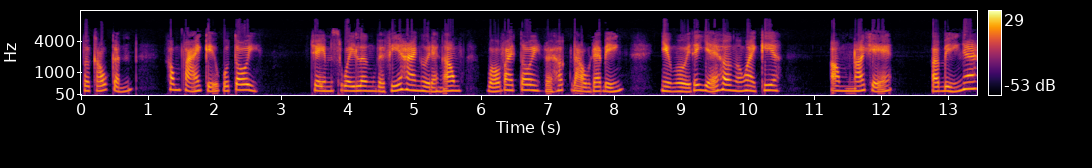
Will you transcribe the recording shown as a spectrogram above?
tôi cáu kỉnh. Không phải kiểu của tôi. James quay lưng về phía hai người đàn ông, vỗ vai tôi rồi hất đầu ra biển. Nhiều người thấy dễ hơn ở ngoài kia. Ông nói khẽ, ở biển á,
